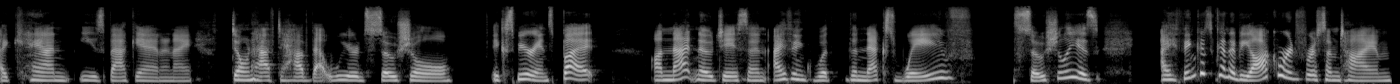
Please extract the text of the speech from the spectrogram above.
I can ease back in and I don't have to have that weird social experience. But on that note, Jason, I think what the next wave socially is, I think it's going to be awkward for some time.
